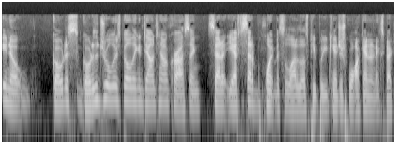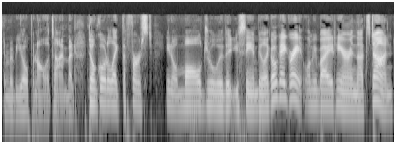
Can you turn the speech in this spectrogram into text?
you know, go to go to the jewelers building in downtown crossing set it you have to set up appointments with a lot of those people. You can't just walk in and expect them to be open all the time. But don't go to like the first you know mall jeweler that you see and be like okay great let me buy it here and that's done.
